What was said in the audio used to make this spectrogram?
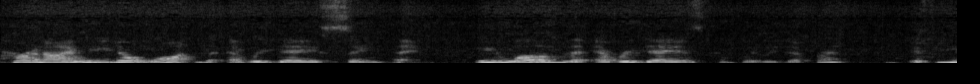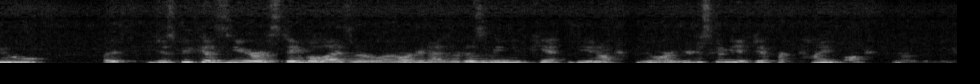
her and I, we don't want the everyday same thing. We love that every day is completely different. If you, uh, just because you're a stabilizer or an organizer doesn't mean you can't be an entrepreneur. You're just going to be a different kind of entrepreneur than me.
